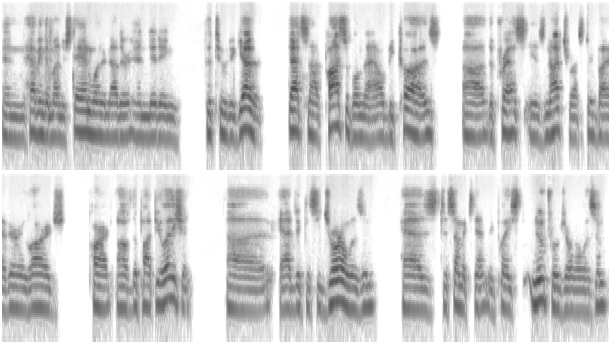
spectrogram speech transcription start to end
in having them understand one another and knitting the two together. That's not possible now because uh, the press is not trusted by a very large part of the population. Uh, advocacy journalism has to some extent replaced neutral journalism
